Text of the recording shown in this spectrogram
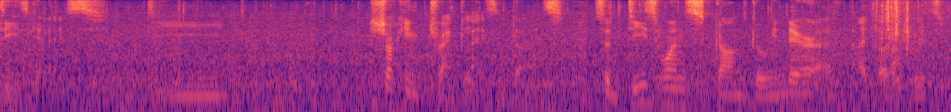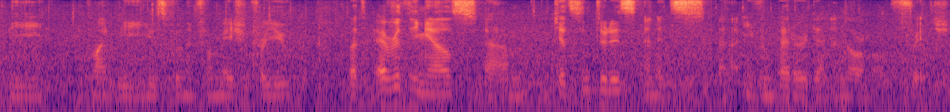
these guys. Shocking tranquilizer darts. So these ones can't go in there. I, I thought it would be might be useful information for you. But everything else um, gets into this and it's uh, even better than a normal fridge.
